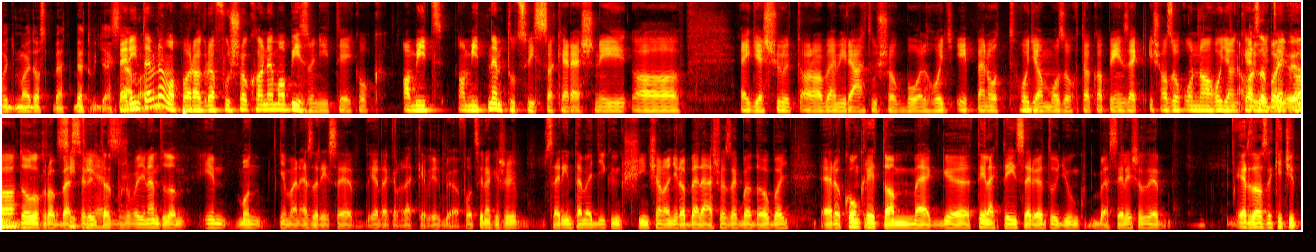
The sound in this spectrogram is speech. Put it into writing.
hogy majd azt be, be tudják Szerintem támadni. nem a paragrafusok, hanem a bizonyítékok, amit, amit nem tudsz visszakeresni a Egyesült Arab Emirátusokból, hogy éppen ott hogyan mozogtak a pénzek, és azok onnan hogyan Az kerültek a baj, olyan a dolgokról beszélünk, tehát most, vagy nem tudom, én mond, nyilván ez a része érdekel a legkevésbé a focinak, és hogy szerintem egyikünk sincsen annyira belásva ezekbe a dolgokba, hogy erről konkrétan, meg tényleg tényszerűen tudjunk beszélni, és azért érzem az, hogy kicsit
